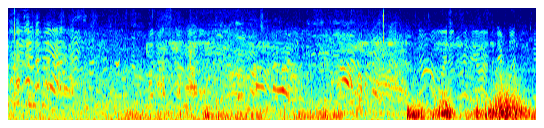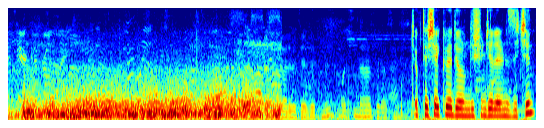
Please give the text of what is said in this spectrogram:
galibiyet elde ettiniz. Maç için neler söylersiniz? Çok teşekkür ediyorum düşünceleriniz için.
